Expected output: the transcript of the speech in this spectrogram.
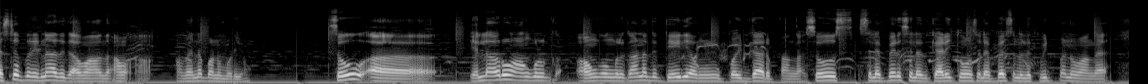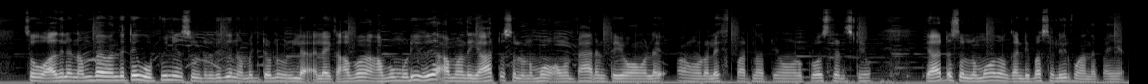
கஷ்டப்படுறீன்னா அதுக்கு அவன் அவன் அவன் என்ன பண்ண முடியும்? ஸோ uh, எல்லோரும் அவங்களுக்கு அவங்கவுங்களுக்கானதை தேடி அவங்கவுங்க போயிட்டு தான் இருப்பாங்க ஸோ சில பேர் சிலது கிடைக்கும் சில பேர் சிலது குவிட் பண்ணுவாங்க. ஸோ அதில் நம்ம வந்துட்டு ஒப்பீனியன் சொல்கிறதுக்கு நம்மக்கிட்ட ஒன்றும் இல்லை. லைக் அவன் அவன் முடிவு அவன் அதை யார்கிட்ட சொல்லணுமோ அவன் பேரண்ட்டையோ அவன் லைஃப் அவனோட லைஃப் பார்ட்னர்ட்டையும் அவனோட க்ளோஸ் ஃப்ரெண்ட்ஸ்ட்டையும் யார்கிட்ட சொல்லணுமோ அவன் கண்டிப்பாக சொல்லியிருப்பான் அந்த பையன்.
